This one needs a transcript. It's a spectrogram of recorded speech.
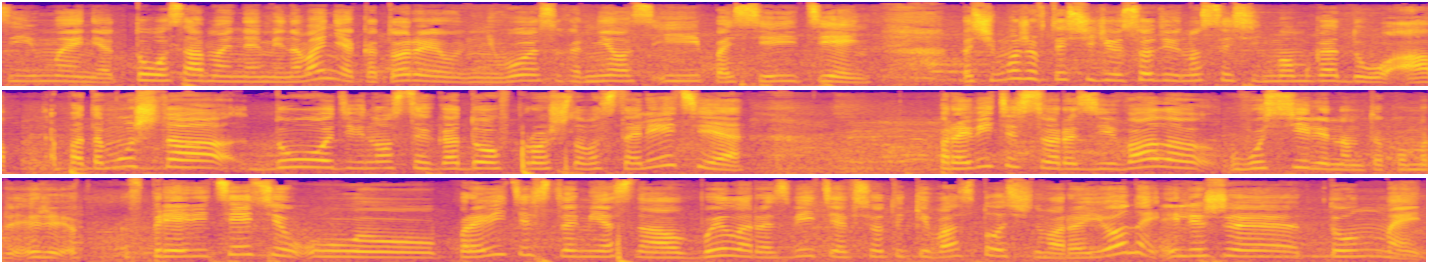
Сименя. То самое наименование, которое у него сохранилось и по сей день. Почему же в 1997 году? А потому что до 90-х годов прошлого столетия правительство развивало в усиленном таком, в приоритете у правительства местного было развитие все-таки восточного района или же Тунмэнь.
